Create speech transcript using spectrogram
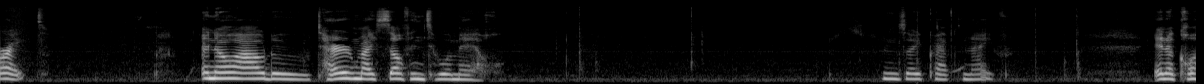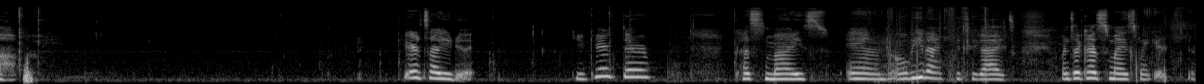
Alright. I know how to turn myself into a male. Since I craft a knife. In a club. Here's how you do it. Your character, customize, and I'll be back with you guys once I customize my character.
